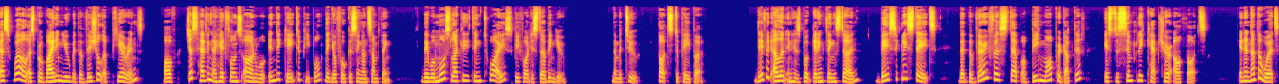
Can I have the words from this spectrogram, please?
as well as providing you with a visual appearance of just having a headphones on will indicate to people that you're focusing on something. They will most likely think twice before disturbing you. Number two, thoughts to paper. David Allen, in his book Getting Things Done, basically states that the very first step of being more productive is to simply capture our thoughts. In other words,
